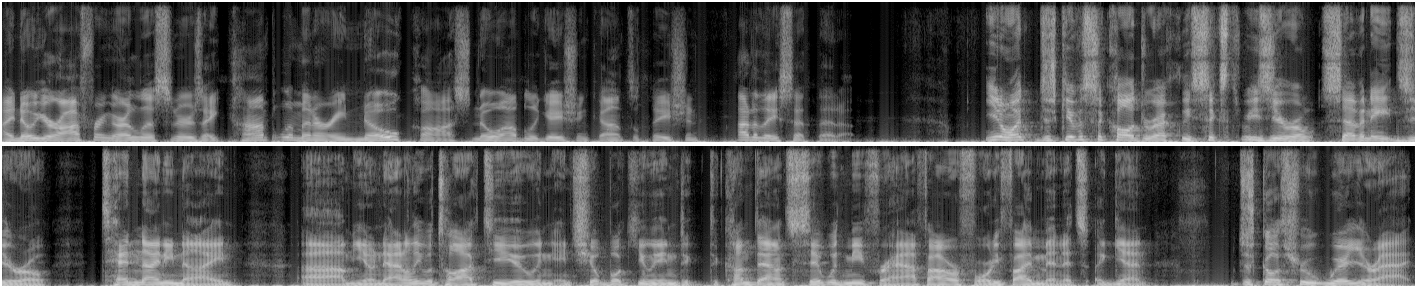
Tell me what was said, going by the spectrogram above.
I know you're offering our listeners a complimentary, no cost, no obligation consultation. How do they set that up? You know what? Just give us a call directly 630 780 1099. Um, you know, Natalie will talk to you and, and she'll book you in to, to come down, sit with me for half hour, 45 minutes. Again, just go through where you're at,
